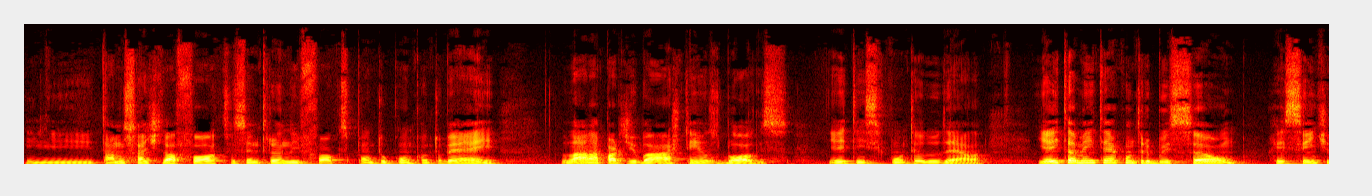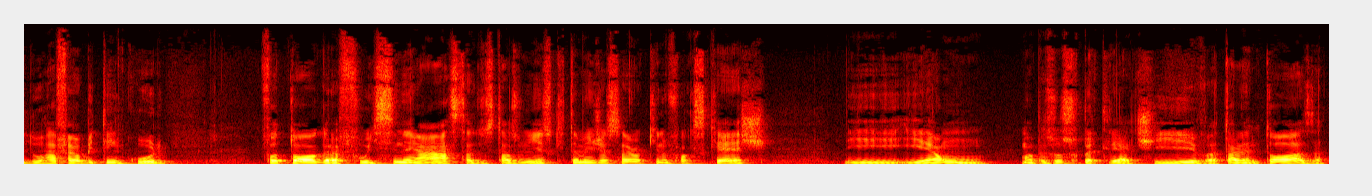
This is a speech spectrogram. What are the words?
E tá no site da Fox, você entrando em fox.com.br, lá na parte de baixo tem os blogs, e aí tem esse conteúdo dela. E aí também tem a contribuição recente do Rafael Bittencourt, fotógrafo e cineasta dos Estados Unidos, que também já saiu aqui no Foxcast, e, e é um, uma pessoa super criativa, talentosa,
